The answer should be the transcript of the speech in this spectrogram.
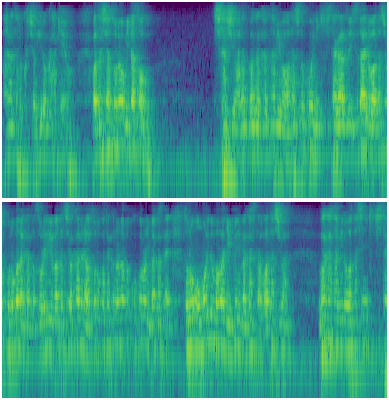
あなたの口を広く開けよう。私はそれを満たそう。しかしあなた我が民は私の声に聞き従わずイスラエルは私を好まなかった。それゆえ私は彼らをその固くな心に任せその思いのままに行くに任せた。私は我が民の私に聞き従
